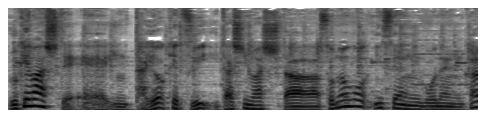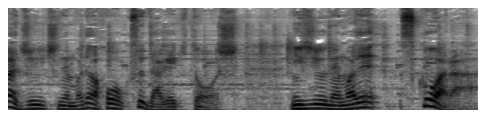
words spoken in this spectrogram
受けまして、えー引退を決意いたしました。その後、2005年から11年まではホークス打撃投手、20年までスコアラー、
